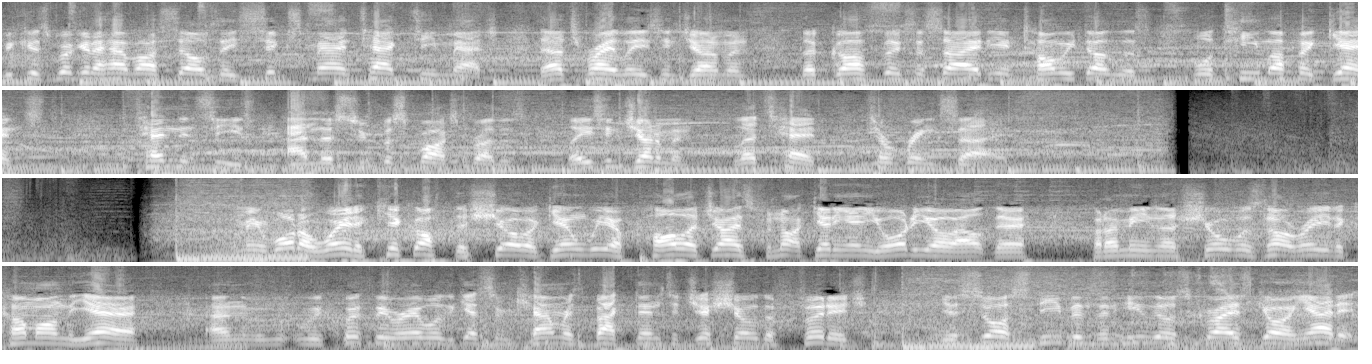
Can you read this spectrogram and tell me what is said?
because we're going to have ourselves a six-man tag team match. That's right, ladies and gentlemen. The Gotham Society and Tommy Douglas will team up against Tendencies and the Super Sparks Brothers. Ladies and gentlemen, let's head to ringside. I mean, what a way to kick off the show. Again, we apologize for not getting any audio out there, but I mean, the show was not ready to come on the air and we quickly were able to get some cameras back then to just show the footage. You saw Stevens and Helios Christ going at it.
